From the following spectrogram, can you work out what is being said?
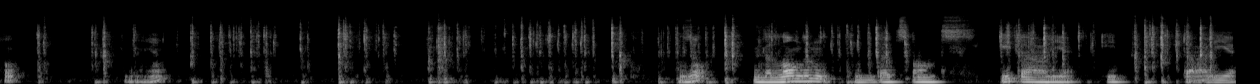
Zo. Ja. Zo. De landen, Duitsland, Italië, Italië,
